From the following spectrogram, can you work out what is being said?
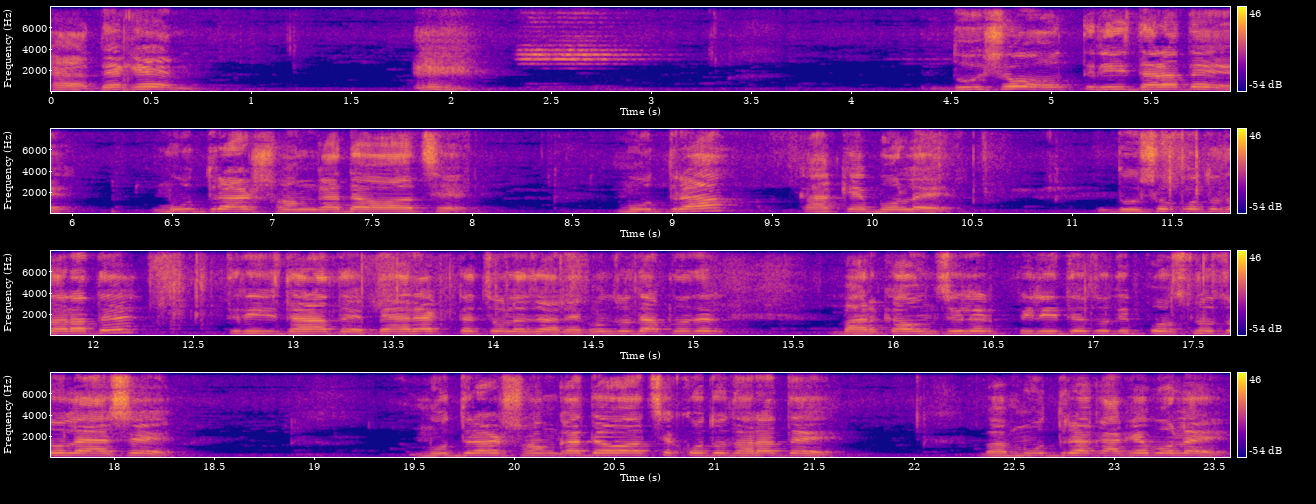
হ্যাঁ দেখেন। দুশো তিরিশ ধারাতে মুদ্রার সংজ্ঞা দেওয়া আছে। মুদ্রা কাকে বলে? দুশো কত ধারাতে? তিরিশ ধারাতে। ব্যার একটা চলে যান। এখন যদি আপনাদের বার কাউন্সিলের পিলিতে যদি প্রশ্ন চলে আসে, মুদ্রার সংজ্ঞা দেওয়া আছে কত ধারাতে? বা মুদ্রা কাকে বলে?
